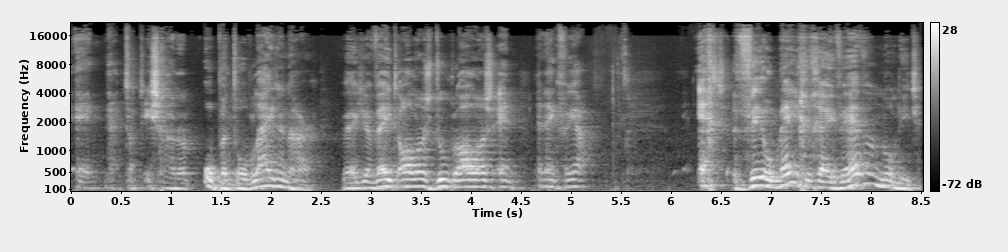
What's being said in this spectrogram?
En nou, dat is gewoon een op- en top Leidenaar. Weet je, weet alles, doet alles. En, en denk van ja, echt veel meegegeven hebben we hem nog niet.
